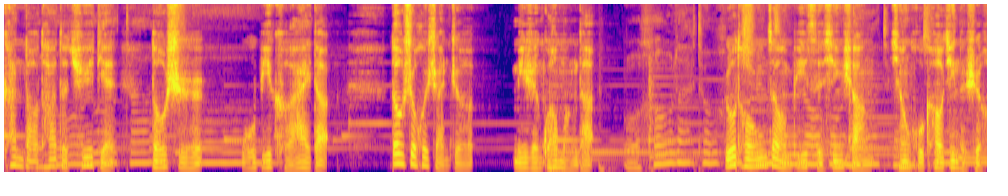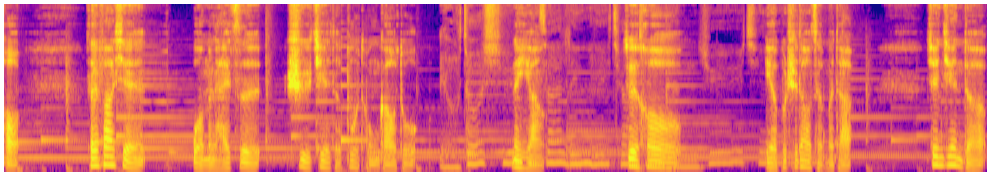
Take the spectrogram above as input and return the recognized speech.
看到他的缺点都是无比可爱的，都是会闪着迷人光芒的，如同在我们彼此欣赏、相互靠近的时候，才发现我们来自。世界的不同高度，那样，最后也不知道怎么的，渐渐的，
